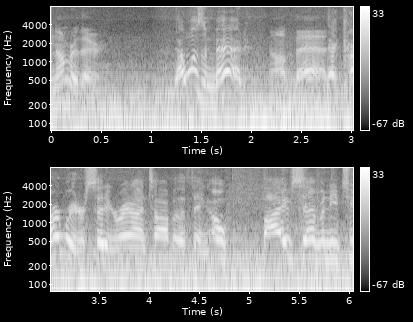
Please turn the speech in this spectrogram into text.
Decent number there. That wasn't bad. Not bad. That carburetor sitting right on top of the thing. Oh, 572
